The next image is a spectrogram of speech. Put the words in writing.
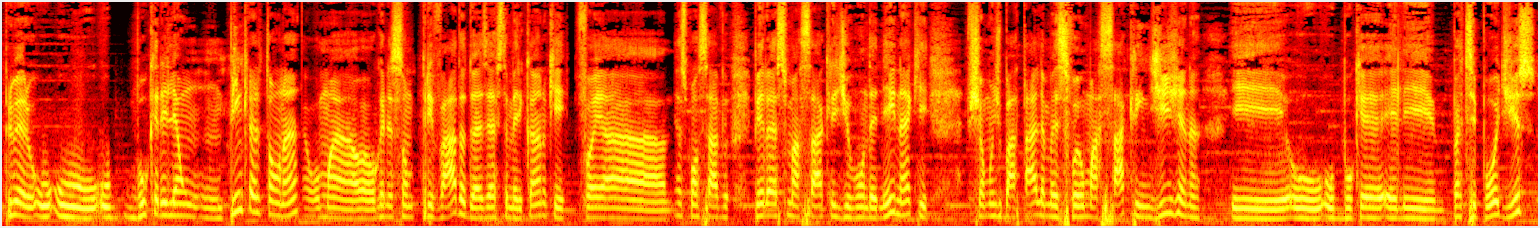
primeiro, o, o, o Booker ele é um, um Pinkerton, né? Uma organização privada do exército americano que foi a responsável pelo esse massacre de Wounded Knee, né? Que chamam de batalha, mas foi um massacre indígena e o, o Booker ele participou disso.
